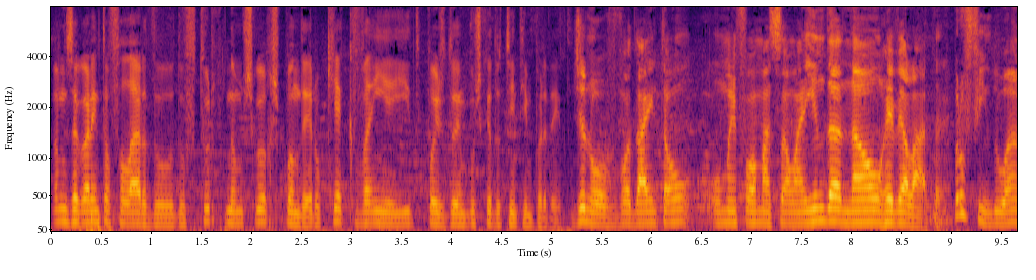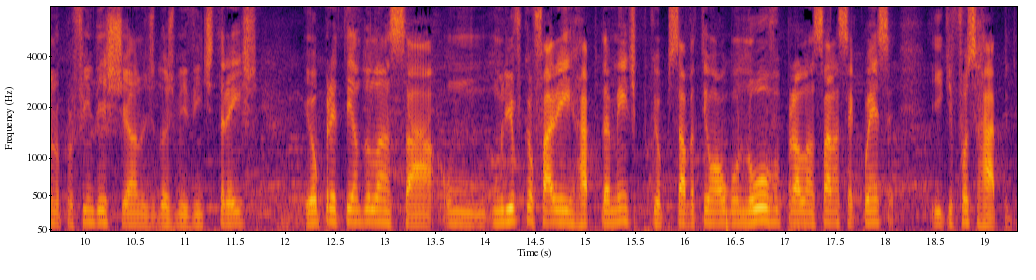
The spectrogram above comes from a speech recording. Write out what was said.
Vamos agora então falar do, do futuro, porque não me chegou a responder. O que é que vem aí depois do Em Busca do Tintim Perdido? De novo, vou dar então uma informação ainda não revelada. Para o fim do ano, para o fim deste ano de 2023, eu pretendo lançar um, um, livro que eu farei rapidamente, porque eu precisava ter algo novo para lançar na sequência e que fosse rápido.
